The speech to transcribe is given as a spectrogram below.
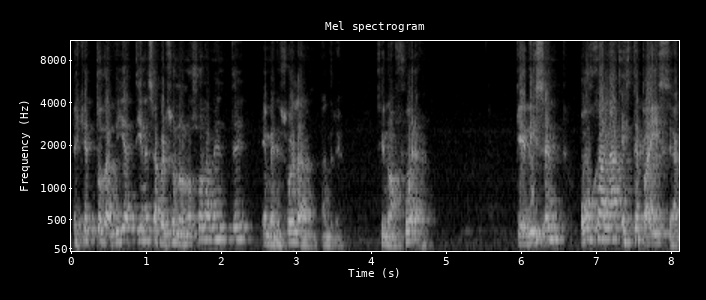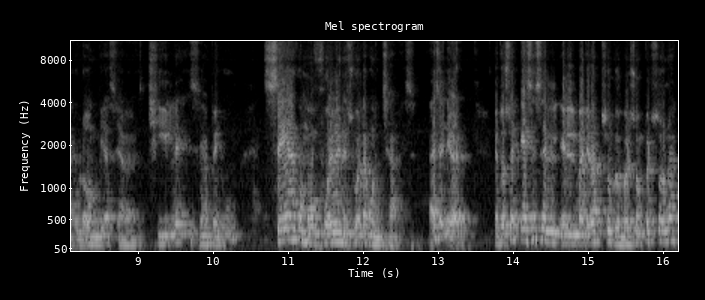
es que todavía tiene esa persona, no solamente en Venezuela, Andrés, sino afuera, que dicen, ojalá este país, sea Colombia, sea Chile, sea Perú, sea como fue Venezuela con Chávez, a ese nivel. Entonces, ese es el, el mayor absurdo, porque son personas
